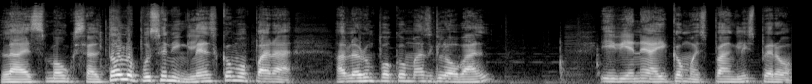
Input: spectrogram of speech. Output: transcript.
la smoke salt. Todo lo puse en inglés como para hablar un poco más global. Y viene ahí como Spanglish, pero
